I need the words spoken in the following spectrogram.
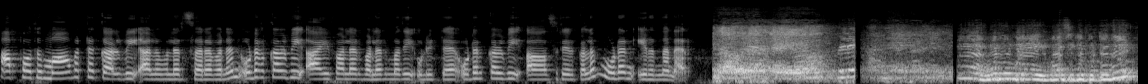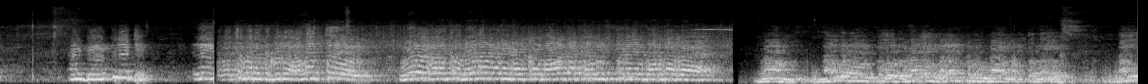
அப்போது மாவட்ட கல்வி அலுவலர் சரவணன் உடற்கல்வி ஆய்வாளர் வளர்மதி உள்ளிட்ட உடற்கல்வி ஆசிரியர்களும் உடன் இருந்தனர். வாசிக்கப்பட்டது நாம் நல்ல விதத்தில் உடலை வளர்த்திருந்தால் மட்டுமே நல்ல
